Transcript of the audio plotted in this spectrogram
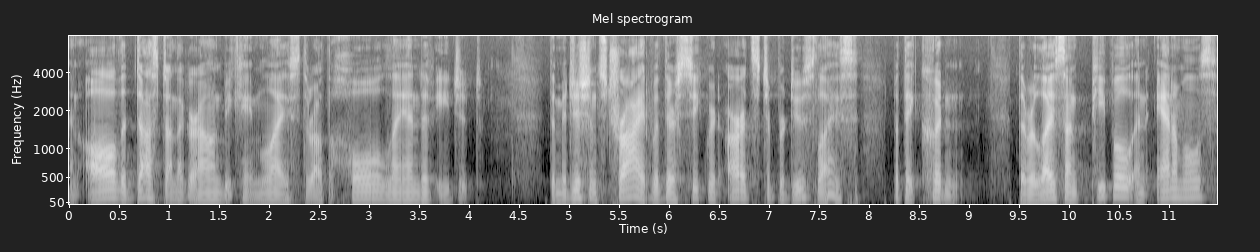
and all the dust on the ground became lice throughout the whole land of Egypt. The magicians tried with their secret arts to produce lice, but they couldn't. There relies on people and animals.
